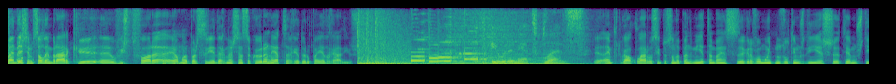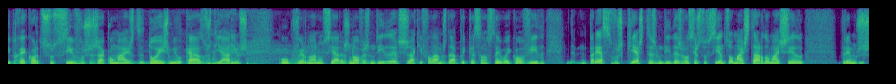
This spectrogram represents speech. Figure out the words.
Bem, deixem-me só lembrar que uh, o Visto de Fora é uma parceria da Renascença com a Euronet, a rede europeia de rádios. Euronet Plus. Em Portugal, claro, a situação da pandemia também se agravou muito nos últimos dias. Temos tido recordes sucessivos, já com mais de 2 mil casos diários, com o Governo a anunciar as novas medidas. Já aqui falámos da aplicação Stay Away Covid. Parece-vos que estas medidas vão ser suficientes ou mais tarde ou mais cedo teremos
